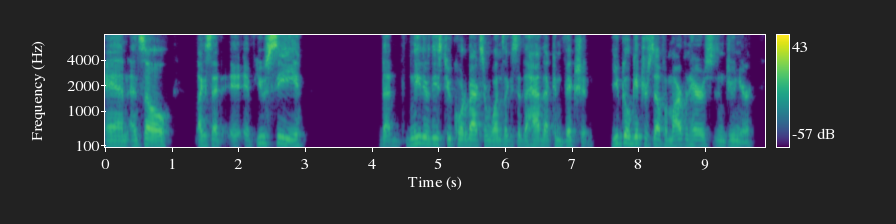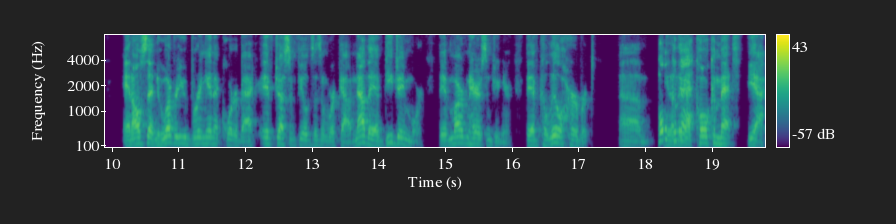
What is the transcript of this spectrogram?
And and so, like I said, if you see that neither of these two quarterbacks are ones, like I said, that have that conviction, you go get yourself a Marvin Harrison Jr. And all of a sudden, whoever you bring in at quarterback, if Justin Fields doesn't work out, now they have DJ Moore, they have Marvin Harrison Jr., they have Khalil Herbert, um, Cole you know, Kmet. they got Cole Kmet. Yeah,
